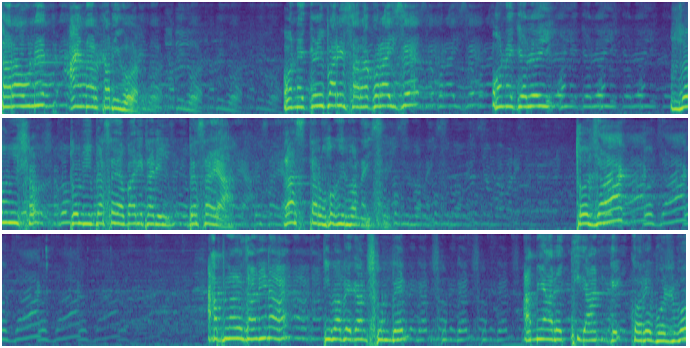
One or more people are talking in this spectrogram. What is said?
তারা অনেক আয়নার কারিগর। অনেকেই বাড়ি ছাড়া করাইছে। অনেকেরই জমি জমি বেচায়া, বাড়ি বেচায়া রাস্তার বানাইছে। তো যাক, আপনারা জানি না কীভাবে গান শুনবেন। আমি আর একটি গান করে বসবো।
